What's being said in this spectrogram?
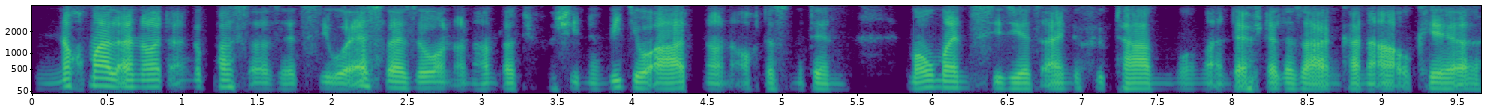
nochmal erneut angepasst, also jetzt die US-Version und haben dort die verschiedenen Videoarten und auch das mit den Moments, die sie jetzt eingefügt haben, wo man an der Stelle sagen kann, ah, okay, äh,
